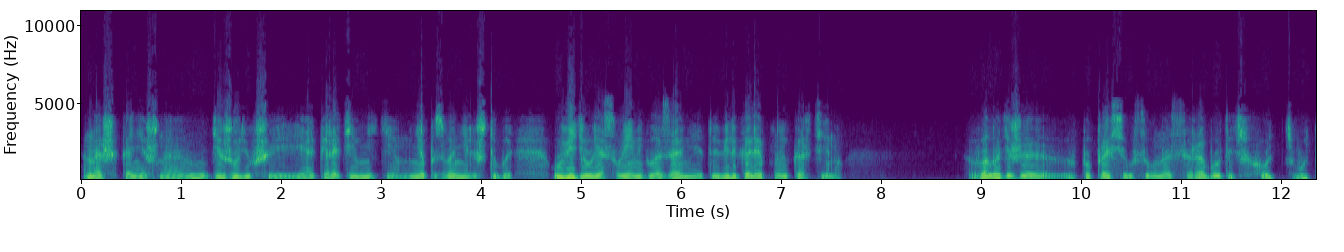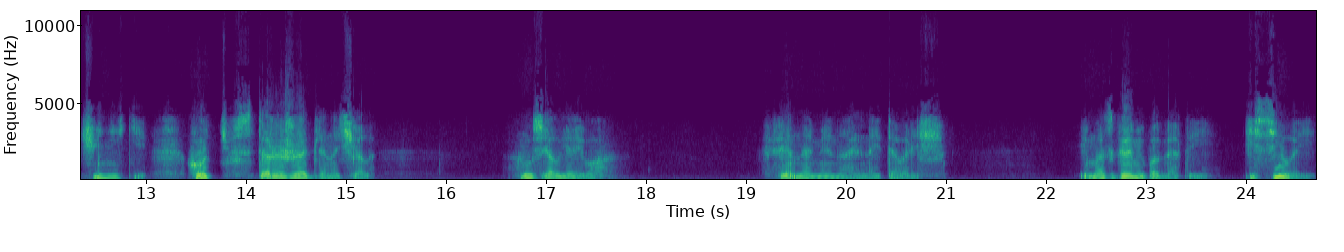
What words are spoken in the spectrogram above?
Наши, конечно, ну, дежурившие и оперативники мне позвонили, чтобы увидел я своими глазами эту великолепную картину. Володя же попросился у нас работать хоть в ученики, хоть в сторожа для начала. Ну, взял я его. Феноменальный товарищ. И мозгами богатый, и силой,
